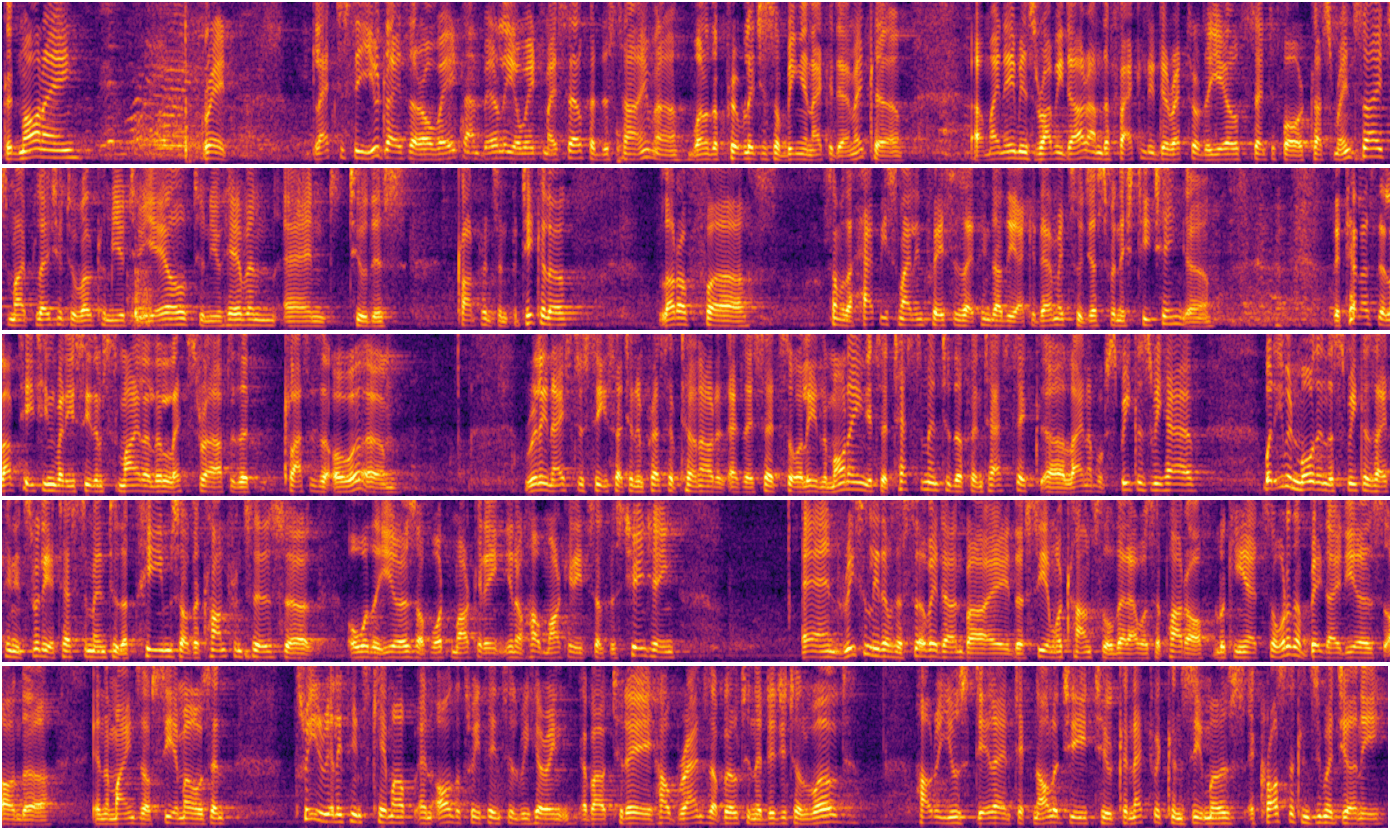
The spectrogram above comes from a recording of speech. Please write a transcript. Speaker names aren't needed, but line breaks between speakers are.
Good morning. Good morning. Great. Glad to see you guys are awake. I'm barely awake myself at this time. Uh, one of the privileges of being an academic. Uh, uh, my name is Ravi Dhar. I'm the faculty director of the Yale Center for Customer Insights. My pleasure to welcome you to Yale, to New Haven, and to this conference in particular. A lot of uh, some of the happy smiling faces, I think, are the academics who just finished teaching. They tell us they love teaching, but you see them smile a little extra after the classes are over. Um, really nice to see such an impressive turnout, as I said, so early in the morning. It's a testament to the fantastic uh, lineup of speakers we have. But even more than the speakers, I think it's really a testament to the themes of the conferences uh, over the years of what marketing, you know, how marketing itself is changing. And recently there was a survey done by the CMO Council that I was a part of looking at, so what are the big ideas on the, in the minds of CMOs? And three really things came up, and all the three things you'll be hearing about today, how brands are built in a digital world, how to use data and technology to connect with consumers across the consumer journey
